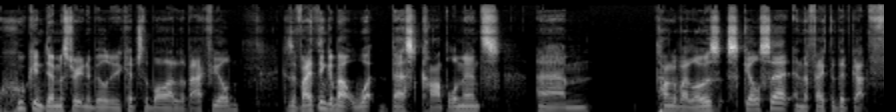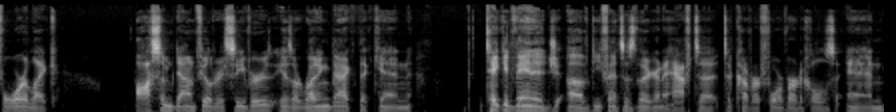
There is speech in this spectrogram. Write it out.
who can demonstrate an ability to catch the ball out of the backfield. Because if I think about what best complements um, Tagovailoa's skill set and the fact that they've got four like awesome downfield receivers is a running back that can take advantage of defenses that are going to have to to cover four verticals and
